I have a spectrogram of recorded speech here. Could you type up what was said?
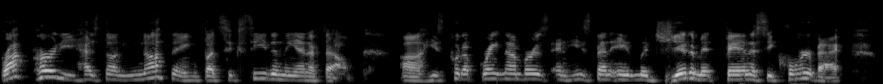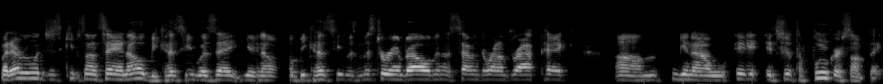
Brock Purdy has done nothing but succeed in the NFL. Uh, he's put up great numbers and he's been a legitimate fantasy quarterback. But everyone just keeps on saying, oh, because he was a, you know, because he was Mr. Irrelevant, a seventh round draft pick, um, you know, it, it's just a fluke or something.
